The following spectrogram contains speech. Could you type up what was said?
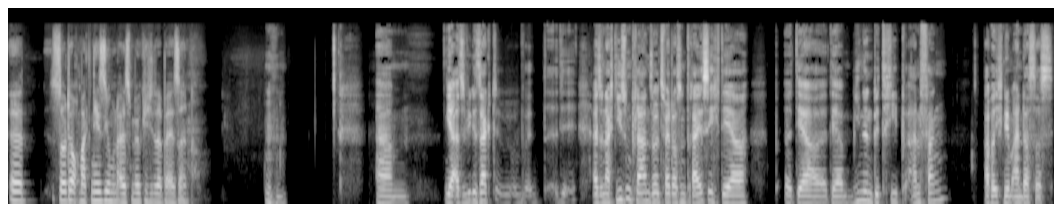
Äh, sollte auch Magnesium und alles Mögliche dabei sein. Mhm. Ähm, ja, also wie gesagt, also nach diesem Plan soll 2030 der, äh, der, der Minenbetrieb anfangen. Aber ich nehme an, dass das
